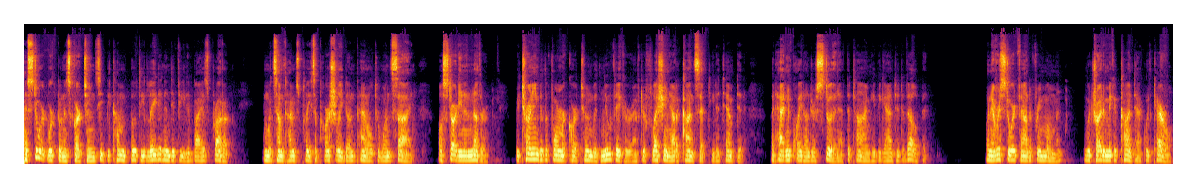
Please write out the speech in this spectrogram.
As Stewart worked on his cartoons, he'd become both elated and defeated by his product and would sometimes place a partially done panel to one side while starting another, returning to the former cartoon with new vigor after fleshing out a concept he'd attempted but hadn't quite understood at the time he began to develop it. Whenever Stewart found a free moment, he would try to make a contact with Carol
